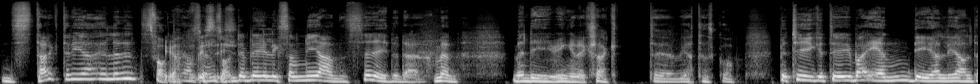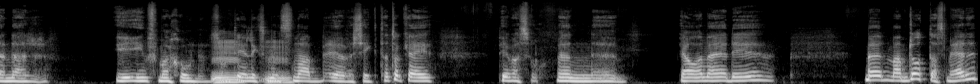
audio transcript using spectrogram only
en stark trea eller en svag Ja, trea. alltså en precis. sån. Det blir liksom nyanser i det där. Men, men det är ju ingen exakt eh, vetenskap. Betyget är ju bara en del i all den där i informationen. Så Mm, det är liksom en mm. snabb översikt. Att okej, det var så. Men eh, ja, nej, det men man brottas med det.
